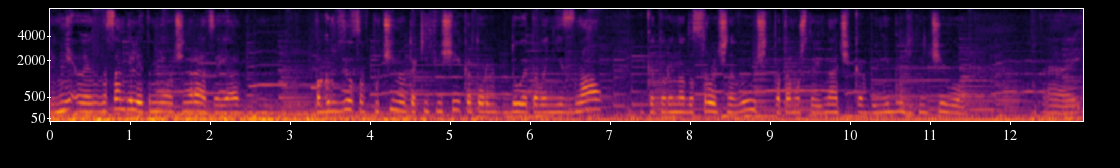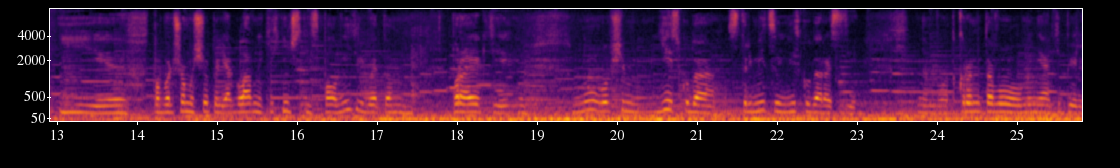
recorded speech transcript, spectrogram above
И мне, э, на самом деле это мне очень нравится. Я погрузился в пучину таких вещей, которых до этого не знал, и которые надо срочно выучить, потому что иначе как бы не будет ничего. Э, и по большому счету я главный технический исполнитель в этом проекте. Ну, в общем, есть куда стремиться, есть куда расти. Вот. Кроме того, у меня теперь,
